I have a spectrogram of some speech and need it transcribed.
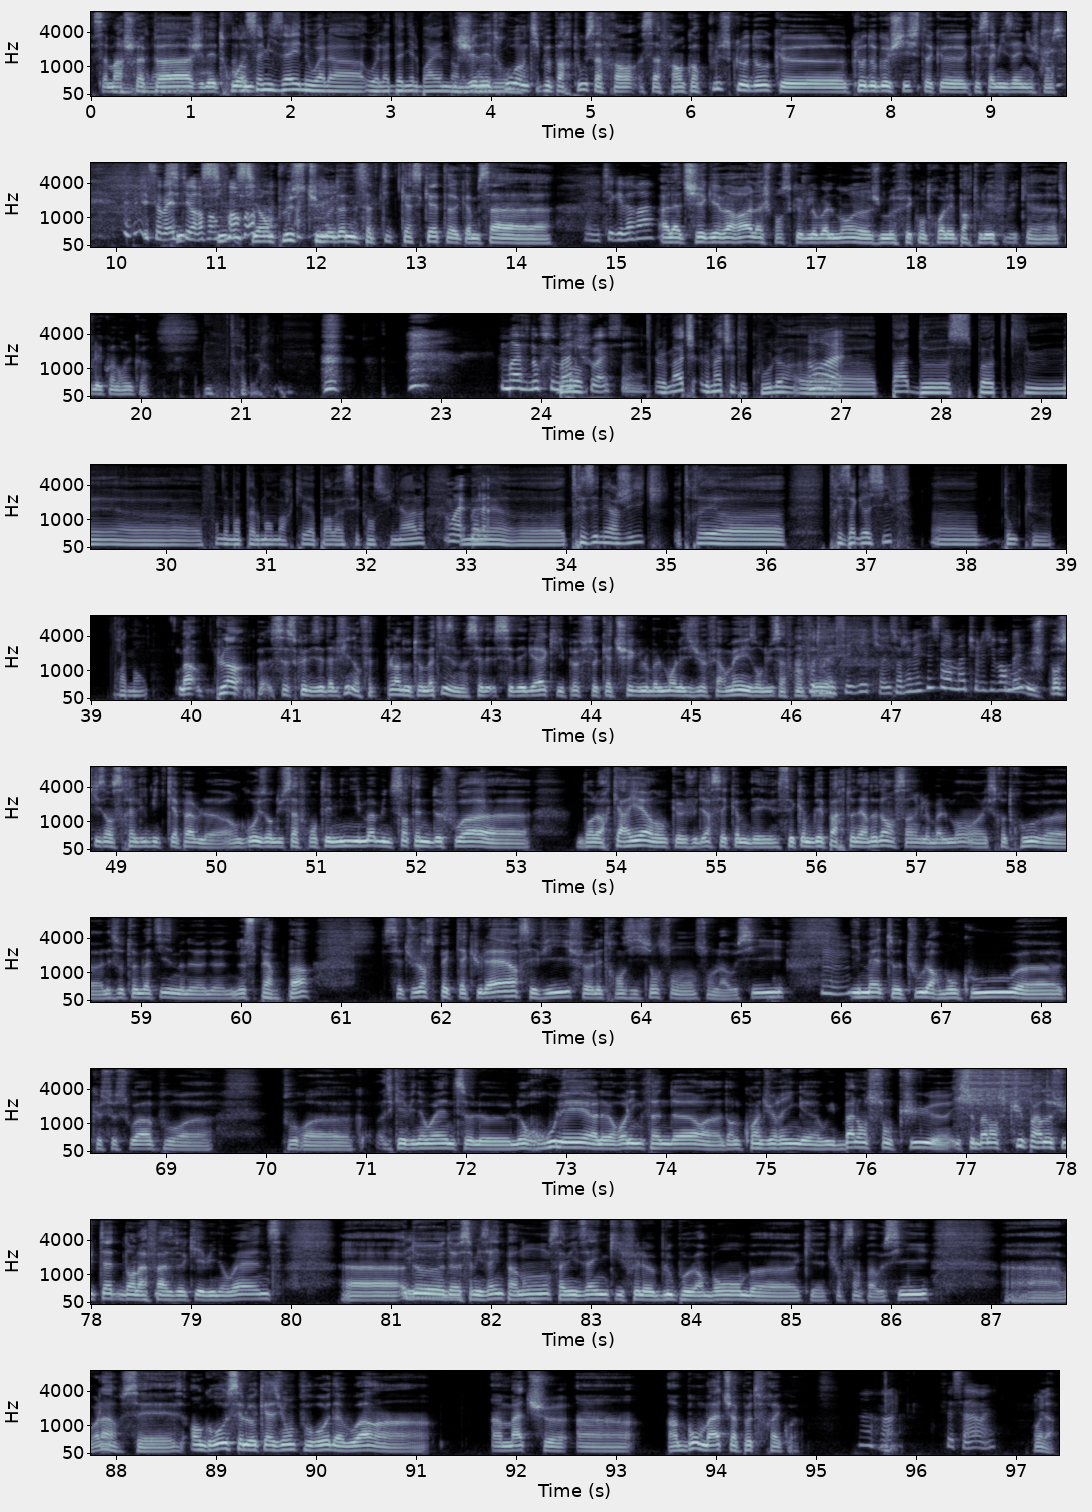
ça marcherait à la- pas. J'ai des à trous. la un- Sami Zayn ou à la, ou à la Daniel Bryan dans J'ai des trous jours. un petit peu partout. Ça fera, ça fera encore plus clodo que clodo gauchiste que que Sami Zayn, je pense. Et ça va être si, dur à si, si en plus tu me donnes sa petite casquette euh, comme ça à, Euh, che Guevara. à la Che Guevara, là, je pense que globalement, euh, je me fais contrôler par tous les flics à, à tous les coins de rue, quoi. Très bien. Bref, donc ce match, ouais, c'est... Le match, le match était cool. Euh, Pas de spot qui m'est euh, fondamentalement marqué à part la séquence finale, Ouais, mais voilà. euh, très énergique, très très agressif. Donc vraiment. Bah, plein, c'est ce que disait Delphine, en fait, plein d'automatismes. C'est, c'est des gars qui peuvent se catcher globalement les yeux fermés, ils ont dû Ah, s'affronter. faudrait essayer, tiens. Ils ont jamais fait ça, un match, les subordonnés Je pense qu'ils en seraient limite capables. En gros, ils ont dû s'affronter minimum une centaine de fois euh, dans leur carrière. Donc, euh, je veux dire, c'est comme des, c'est comme des partenaires de danse. Hein, globalement, ils se retrouvent, euh, les automatismes ne, ne, ne se perdent pas. C'est toujours spectaculaire, c'est vif, euh, les transitions sont, sont là aussi. Mhm. Ils mettent tous leurs bons coups, euh, que ce soit pour euh, pour euh, Kevin Owens le, le rouler, euh, le Rolling Thunder euh, dans le coin du ring euh, où il balance son cul, euh, il se balance cul par dessus tête dans la face de Kevin Owens. Euh, de, de Sami Zayn pardon Sami Zayn qui fait le Blue Power Bomb euh, qui est toujours sympa aussi euh, voilà c'est en gros c'est l'occasion pour eux d'avoir un un match euh, un un bon match à peu de frais quoi Ah, ah. C'est ça, ouais. voilà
